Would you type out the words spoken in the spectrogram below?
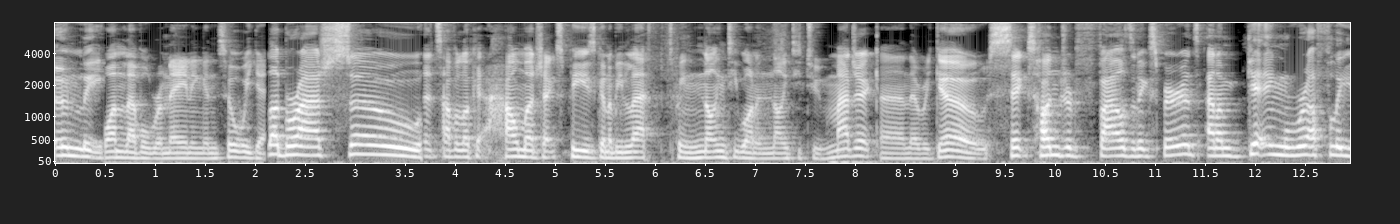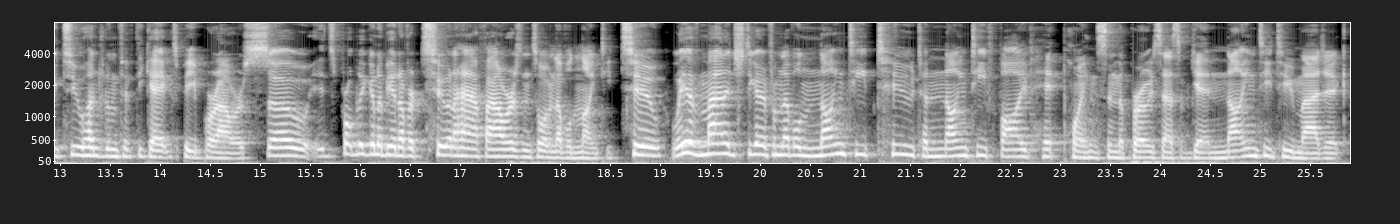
only one level remaining until we get Blood Barrage. So let's have a look at how much XP is going to be left between 91 and 92 magic. And there we go. 600,000 experience. And I'm getting roughly 250k XP per hour. So it's probably going to be another two and a half hours until I'm level 92. We have managed to go from level 92 to 95 hit points in the process of getting 92 magic.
